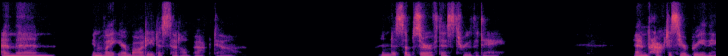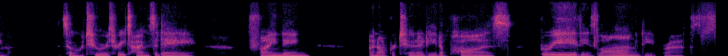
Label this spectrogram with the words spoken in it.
and then invite your body to settle back down and just observe this through the day and practice your breathing. So, two or three times a day, finding an opportunity to pause, breathe these long, deep breaths,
